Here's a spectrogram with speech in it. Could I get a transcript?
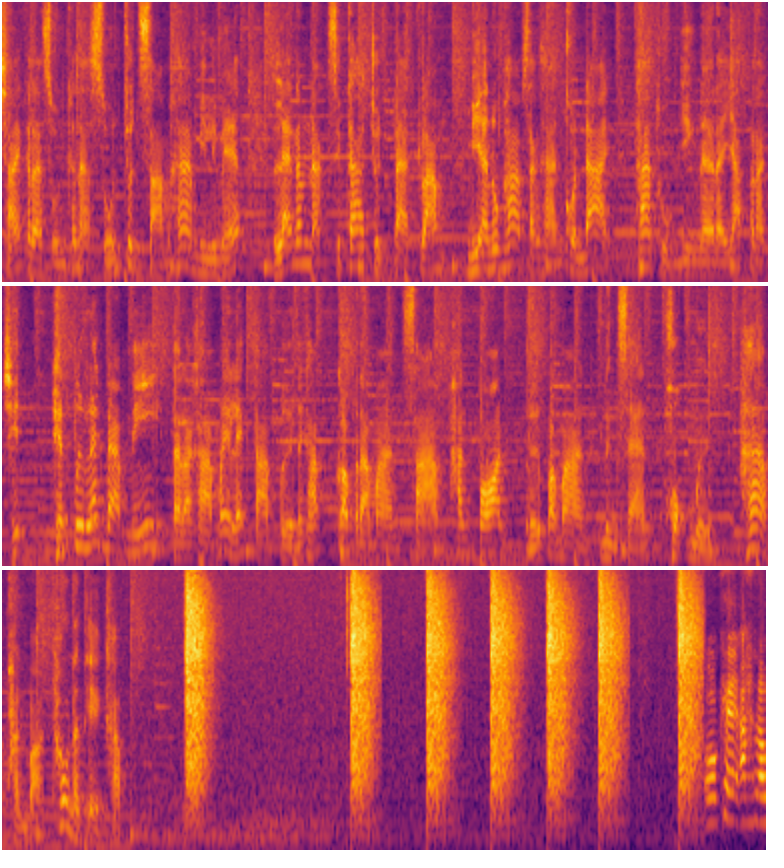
ใช้กระสุนขนาด 0.35 มิลลิเมตร และน้ำหนัก 19.8 กรัม มีอนุภาพสังหารคนได้ ถ้าถูกยิงในระยะประชิด เห็นปืนเล็กแบบนี้ แต่ราคาไม่เล็กตามปืนนะครับ ก็ประมาณ 3,000 ปอนด์ หรือประมาณ 165,000 บาท เท่านั้นเองครับ โอ เคอะเรา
